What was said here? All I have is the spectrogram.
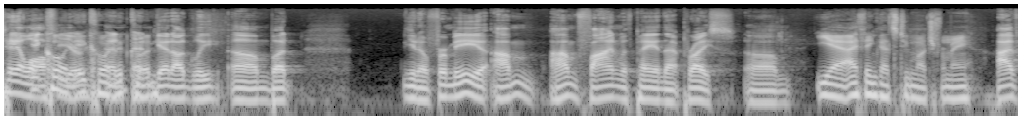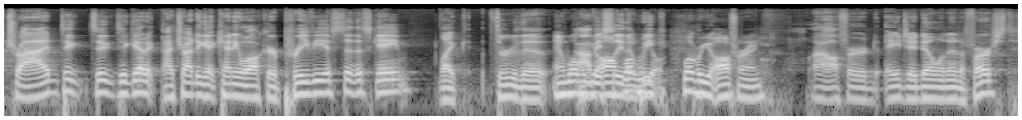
tail It off could, here it could, and, it could. and get ugly. Um, but you know, for me, I'm I'm fine with paying that price. Um, Yeah, I think that's too much for me. I've tried to, to, to get it. I tried to get Kenny Walker previous to this game, like through the And what were obviously you, off- what the week. you, what were you offering? I offered AJ Dillon in a first,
